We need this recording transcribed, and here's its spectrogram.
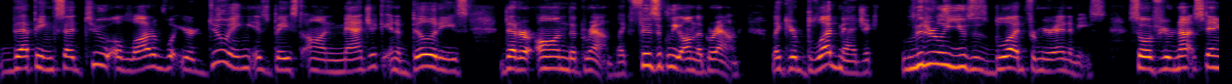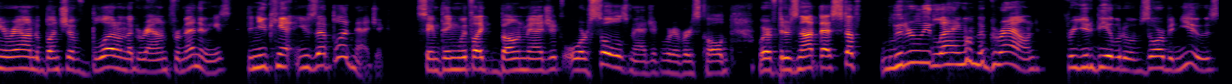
that being said, too, a lot of what you're doing is based on magic and abilities that are on the ground, like physically on the ground. Like your blood magic literally uses blood from your enemies. So if you're not standing around a bunch of blood on the ground from enemies, then you can't use that blood magic. Same thing with like bone magic or souls magic, whatever it's called, where if there's not that stuff literally laying on the ground for you to be able to absorb and use,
